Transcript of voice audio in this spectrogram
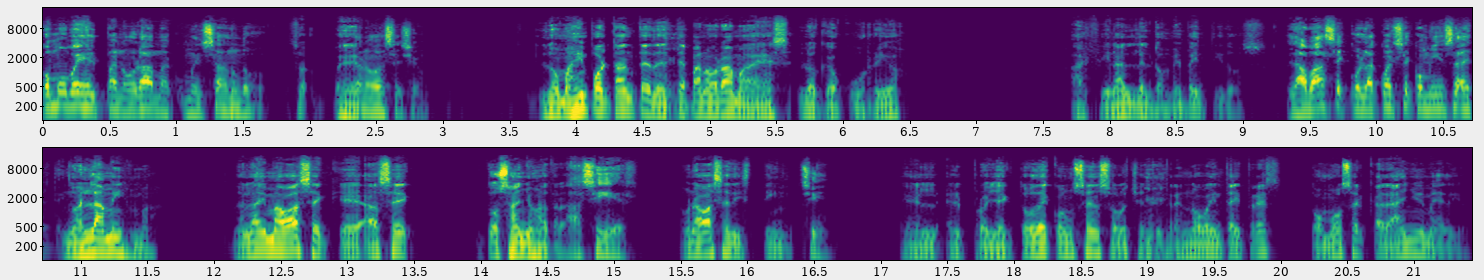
¿Cómo ves el panorama comenzando So, eh, esta nueva sesión? lo más importante de este panorama es lo que ocurrió al final del 2022. La base con la cual se comienza este. No es la misma, No es la misma base que hace dos años atrás. Así es. Es una base distinta. Sí. El, el proyecto de consenso, el 8393, tomó cerca de año y medio.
